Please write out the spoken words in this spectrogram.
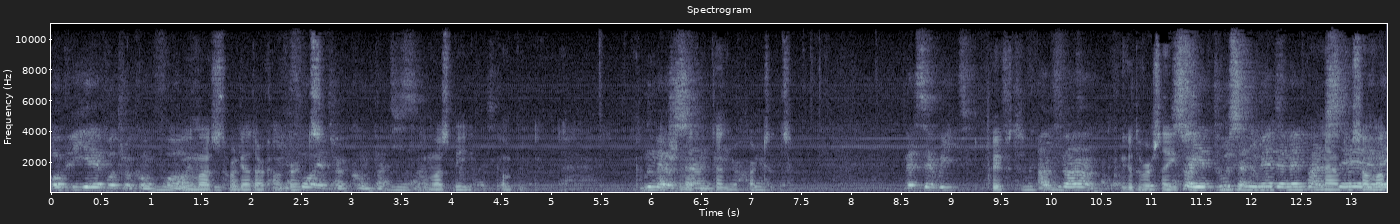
oublier votre confort. We must forget our comforts. We must be com- Numéro compassionate and tender-hearted. Verset 8. Fifth, go to verse 8. soyez tous animés de mêmes And now to sum up,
